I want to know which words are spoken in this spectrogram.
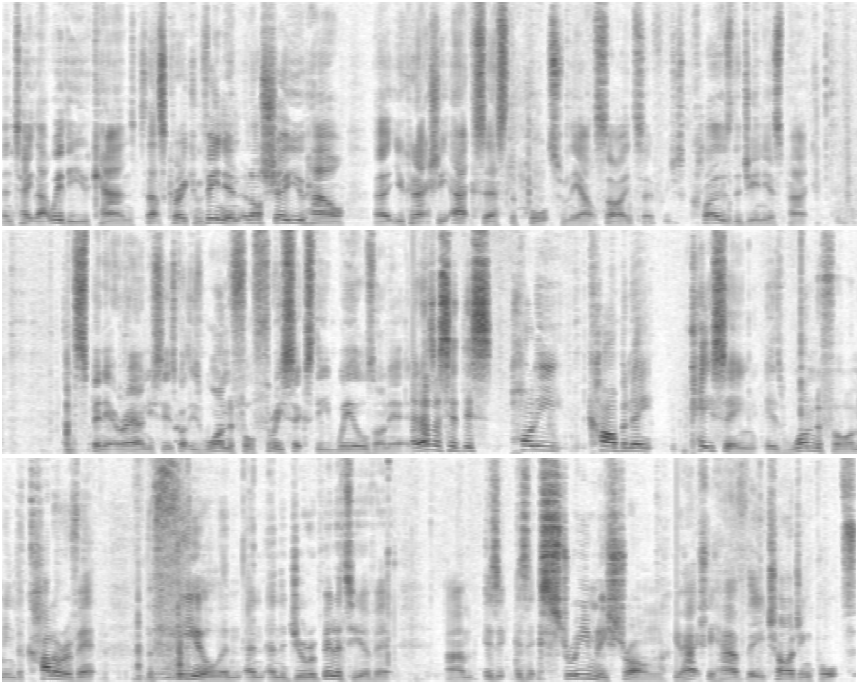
and take that with you, you can. So that's very convenient. And I'll show you how uh, you can actually access the ports from the outside. So if we just close the Genius Pack and spin it around, you see it's got these wonderful 360 wheels on it. And as I said, this polycarbonate casing is wonderful. I mean, the color of it, the feel and, and, and the durability of it um, is, is extremely strong. You actually have the charging ports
